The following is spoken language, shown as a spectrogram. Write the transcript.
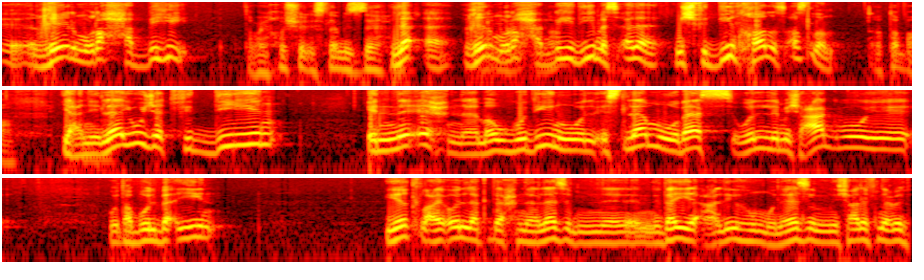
آه، غير مرحب به طب هيخش الإسلام إزاي؟ لا غير مرحب. به دي مسألة مش في الدين خالص أصلا. آه طبعا. يعني لا يوجد في الدين إن إحنا موجودين والإسلام وبس واللي مش عاجبه ي... وطب والباقيين؟ يطلع يقول لك ده إحنا لازم نضيق عليهم ولازم مش عارف نعمل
